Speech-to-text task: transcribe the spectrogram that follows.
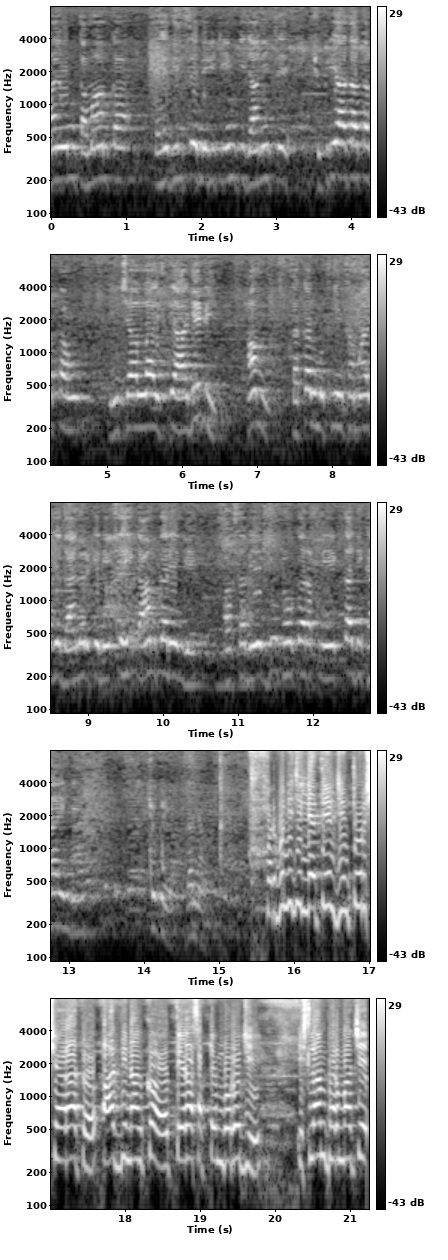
मैं उन तमाम का तहे दिल से मेरी टीम की जानी से शुक्रिया अदा करता हूँ। इंशाल्लाह इसके आगे भी हम सकल मुस्लिम समाज बैनर के नीचे ही काम करेंगे और सब एकजुट होकर अपनी एकता दिखाएंगे। शुक्रिया। धन्यवाद। परभणी जिल्ह्यातील जिंतूर शहरात आज दिनांक तेरा सप्टेंबर रोजी इस्लाम धर्माचे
